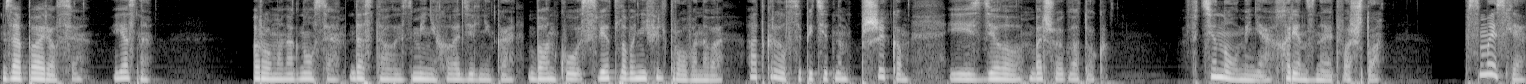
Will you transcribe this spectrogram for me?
Запарился, ясно? Рома нагнулся, достал из мини-холодильника банку светлого нефильтрованного, открыл с аппетитным пшиком и сделал большой глоток. Втянул меня, хрен знает во что. «В смысле?»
